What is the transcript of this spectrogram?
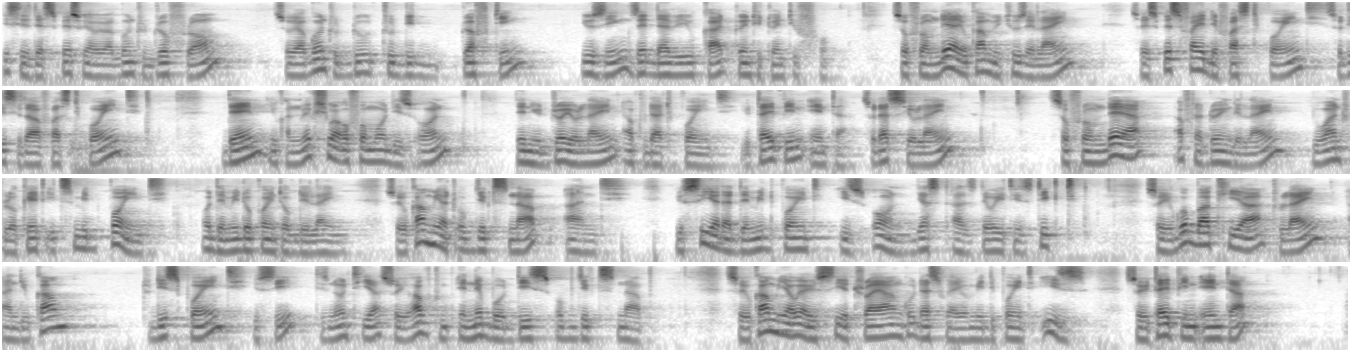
this is the space where we are going to draw from. So we are going to do 2D drafting using ZW CAD 2024. So from there you come, you choose a line. So you specify the first point. So this is our first point. Then you can make sure ortho mode is on. Then you draw your line up to that point. You type in enter. So that's your line. So from there, after drawing the line, you want to locate its midpoint or the middle point of the line. So you come here to object snap and you see here that the midpoint is on just as the way it is ticked. So you go back here to line and you come to this point, you see it is not here. So you have to enable this object snap. So you come here where you see a triangle, that's where your midpoint is. So you type in enter.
